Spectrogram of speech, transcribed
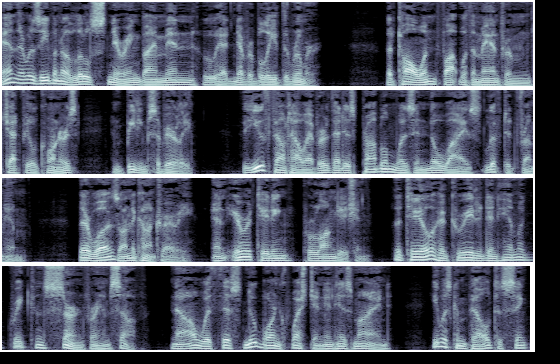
and there was even a little sneering by men who had never believed the rumor. The tall one fought with a man from Chatfield Corners and beat him severely. The youth felt, however, that his problem was in no wise lifted from him. There was, on the contrary, an irritating prolongation. The tale had created in him a great concern for himself. Now, with this new-born question in his mind, he was compelled to sink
